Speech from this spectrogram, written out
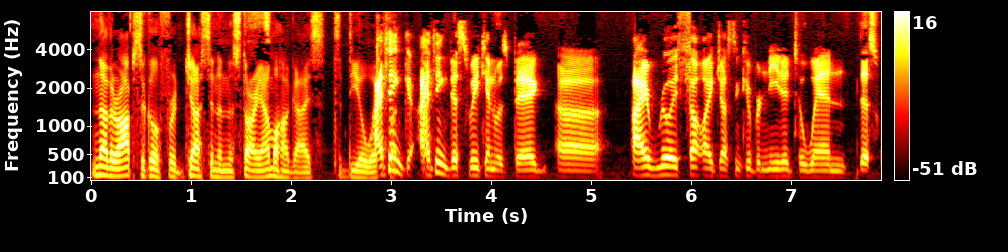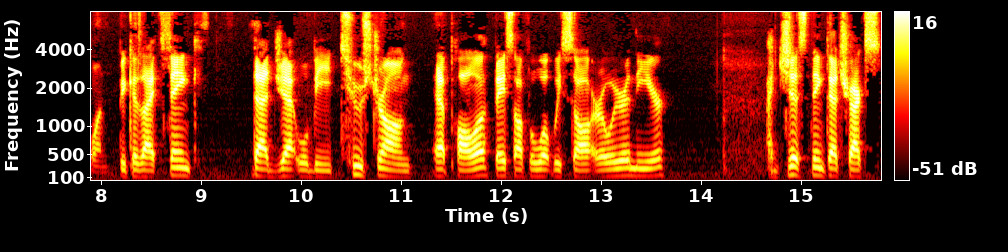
another obstacle for Justin and the Star Yamaha guys to deal with. I think I think this weekend was big. Uh, I really felt like Justin Cooper needed to win this one because I think that Jett will be too strong at Pala based off of what we saw earlier in the year. I just think that track's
